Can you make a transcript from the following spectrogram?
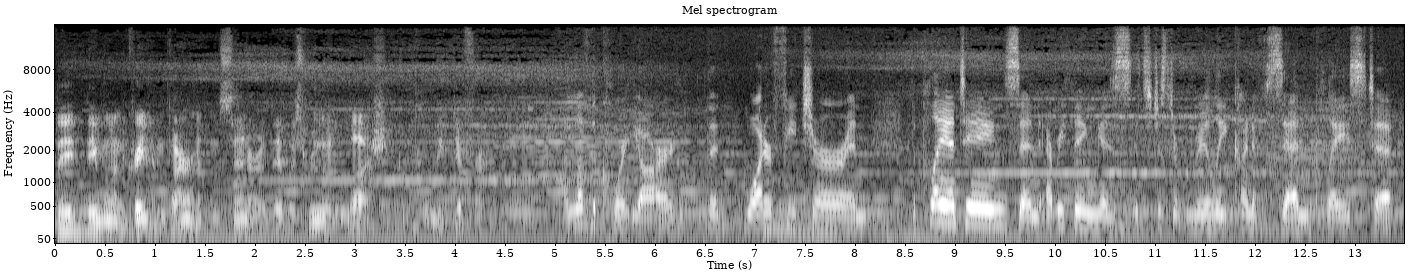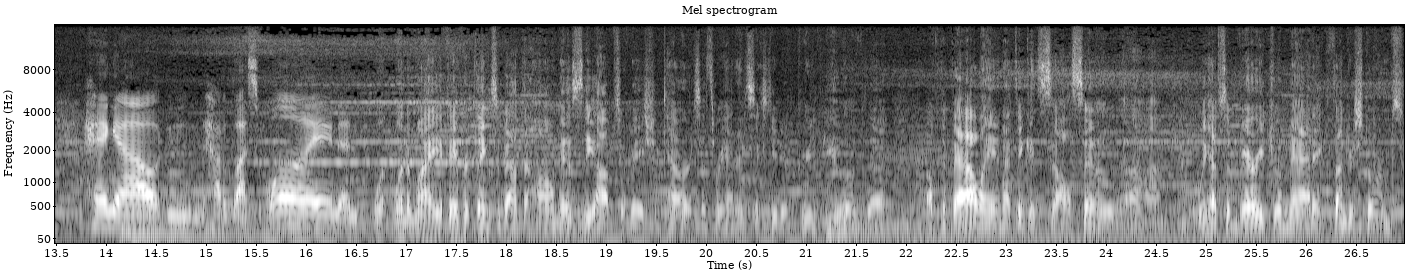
They, they wanted to create an environment in the center that was really lush and completely different. I love the courtyard, the water feature, and the plantings, and everything is, it's just a really kind of zen place to hang out and have a glass of wine. And One of my favorite things about the home is the observation tower. It's a 360 degree view of the, of the valley, and I think it's also, uh, we have some very dramatic thunderstorms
